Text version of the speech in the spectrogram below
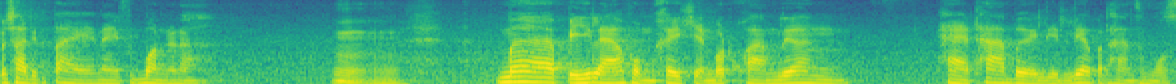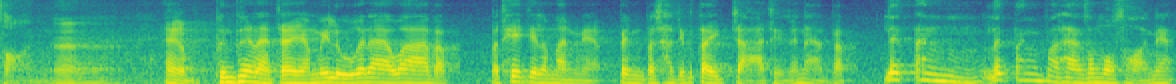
ประชาธิปไตยในฟุตบอลด้วยนะอืมอืมเมื่อปีที่แล้วผมเคยเขียนบทความเรื่องแฮท่าเบอร์ลินเรียกประธานสโมสร อ่าเออเพื่อนๆอาจจะยังไม่รู้ก็ได้ว่าแบบประเทศเยอรมันเนี่ยเป็นประชาธิปไตยจ๋าถึงขนาดแบบเลือกตั้งเลือกตั้งประธานสโมสรเนี่ย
